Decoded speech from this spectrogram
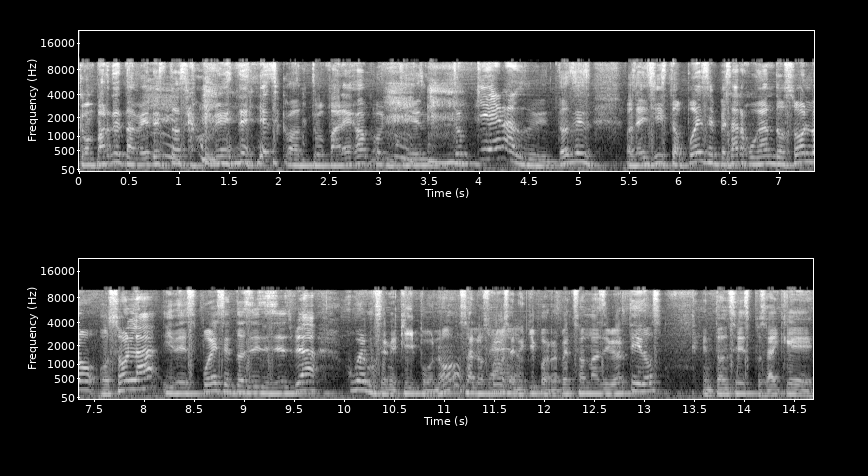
Comparte también estos juguetes con tu pareja o con quien tú quieras. Entonces, o sea, insisto, puedes empezar jugando solo o sola y después entonces dices, ya, juguemos en equipo, ¿no? O sea, los juegos en Claro. equipo de repente son más divertidos. Entonces, pues hay que,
